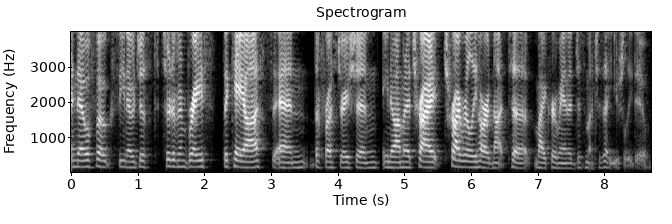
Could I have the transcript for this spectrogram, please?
I, know folks, you know, just sort of embrace the chaos and the frustration. You know, I'm going to try, try really hard not to micromanage as much as I usually do.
